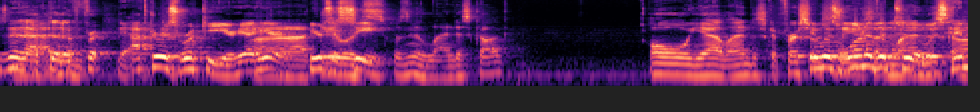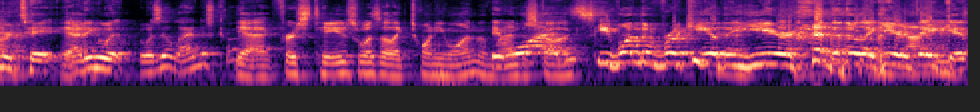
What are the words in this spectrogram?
Wasn't it Yeah, after the fir- yeah. after his rookie year? Yeah, here. Uh, here's a was, C. Wasn't it Landeskog? Oh yeah, Landeskog. First It was Toews one of the and two. It was him or Landeskog. Toews. Yeah. I think it was, was it Landeskog? Yeah, first Toews was at like 21, and It Landeskog. was. He won the rookie of the year. and then they're like, here, take it.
